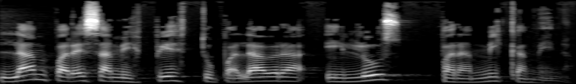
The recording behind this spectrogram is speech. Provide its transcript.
Lámpara es a mis pies tu palabra y luz para mi camino.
